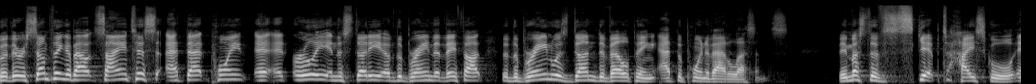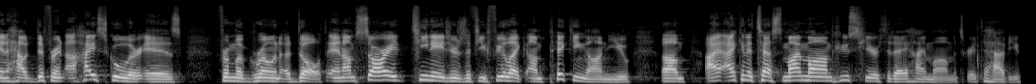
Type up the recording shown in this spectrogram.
but there was something about scientists at that point, at early in the study of the brain, that they thought that the brain was done developing at the point of adolescence. They must have skipped high school and how different a high schooler is from a grown adult. And I'm sorry, teenagers, if you feel like I'm picking on you. Um, I, I, can attest, my mom, who's here today, hi, mom, it's great to have you.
